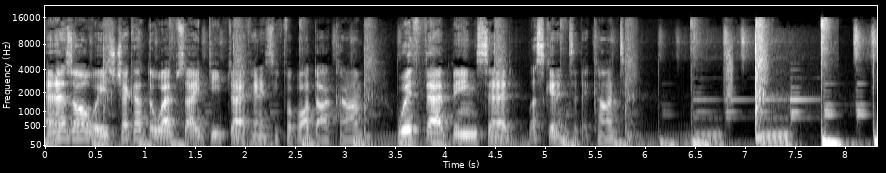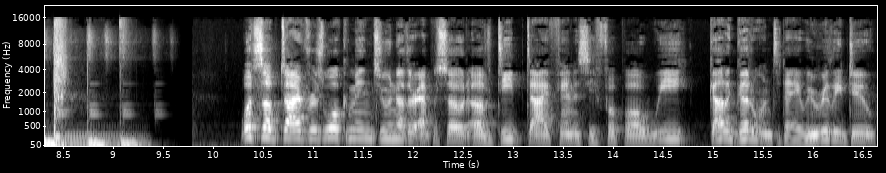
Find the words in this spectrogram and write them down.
And as always, check out the website deepdivefantasyfootball.com. With that being said, let's get into the content. What's up, divers? Welcome into another episode of Deep Dive Fantasy Football. We got a good one today. We really do.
